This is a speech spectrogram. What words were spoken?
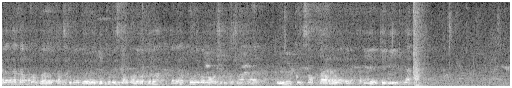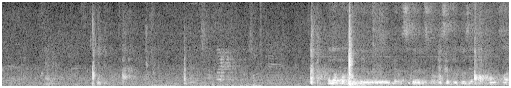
Alors on a fait un tour euh, pratiquement de, de tous les stands. On les retrouvera tout à l'heure. Pour le moment, je vais rejoindre euh, le cours central et ami euh, Kevin. Alors, pour parler de, là aussi de l'histoire de cette deuxième rencontre.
